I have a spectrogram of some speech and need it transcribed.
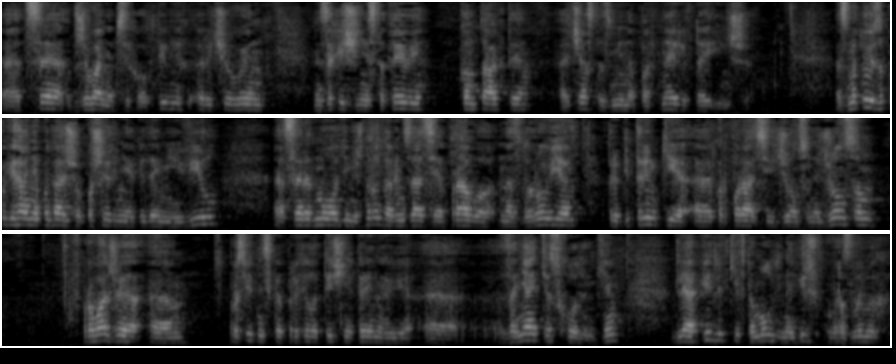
Е, Це вживання психоактивних речовин, незахищені статеві контакти, е, часта зміна партнерів та інше. З метою запобігання подальшого поширення епідемії ВІЛ е, серед молоді Міжнародна організація Право на здоров'я при підтримці е, корпорації Johnson Johnson впроваджує е, просвітницько-профілактичні тренінгові заняття сходинки для підлітків та молоді найбільш вразливих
